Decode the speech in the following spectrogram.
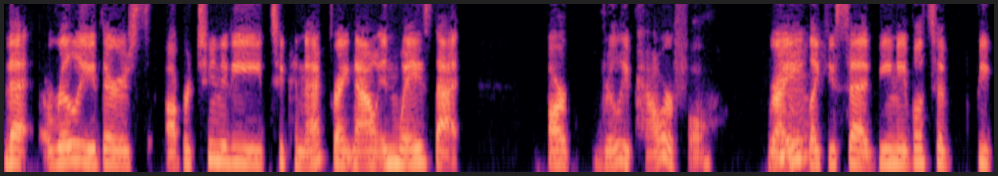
That really there's opportunity to connect right now in ways that are really powerful right mm-hmm. like you said being able to be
